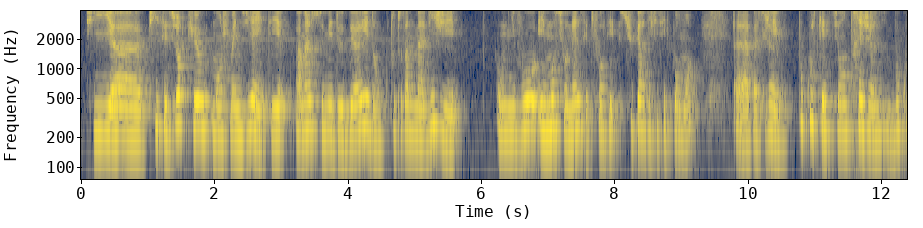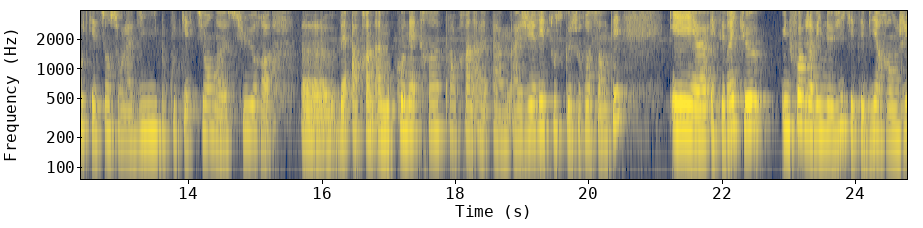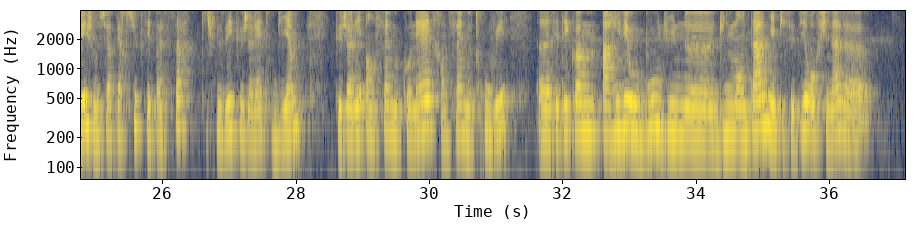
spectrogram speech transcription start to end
Puis, euh, puis c'est sûr que mon chemin de vie a été pas mal semé de deuil. Donc tout au de ma vie, j'ai au niveau émotionnel, c'est toujours été super difficile pour moi. Euh, parce que j'avais beaucoup de questions très jeunes, beaucoup de questions sur la vie, beaucoup de questions euh, sur euh, ben, apprendre à me connaître, apprendre à, gérer tout ce que je ressentais. Et, et c'est vrai que une fois que j'avais une vie qui était bien rangée, je me suis aperçue que c'est pas ça qui faisait que j'allais être bien, que j'allais enfin me connaître, enfin me trouver. C'était comme arriver au bout d'une montagne et puis se dire au final,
